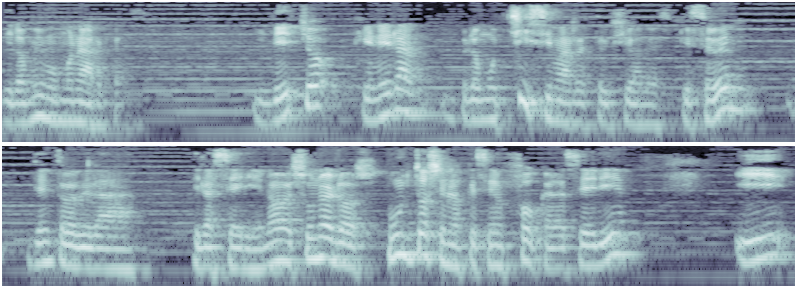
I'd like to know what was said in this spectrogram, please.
de los mismos monarcas y de hecho generan pero muchísimas restricciones que se ven dentro de la, de la serie, ¿no? Es uno de los puntos en los que se enfoca la serie y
